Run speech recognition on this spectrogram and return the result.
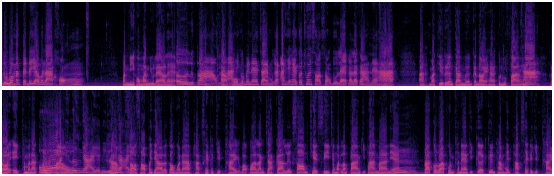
หรือว่ามันเป็นระยะเวลาของ มันมีของมันอยู่แล้วแหละ เออหรือเปล่าครันะบคะอันนี้ผมก็ไม่แน่ใจเหมือนกันอะยังไงก็ช่วยสอดส่องดูแลกันแล้วกันนะคะครับ อะมาที่เรื่องการเมืองกันหน่อยฮะคุณผู้ฟังค่ะร้อยเอกธรรมนัฐพโอ้รหมเผ่าอันนี้เรื่องใหญ่อันนี้เรื่องใหญ่สสพะเยาวแล้วก็หัวหน้าพักเศรษฐกิจไทยก็บอกว่าหลังจากการเลือกซ่อมเขต 4 จังหวัดลำปางที่ผ่านมาเนี่ยอืมปรากฏว่าผลคะแนนที่เกิดขึ้นทำให้พักเศรษฐกิจไทย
